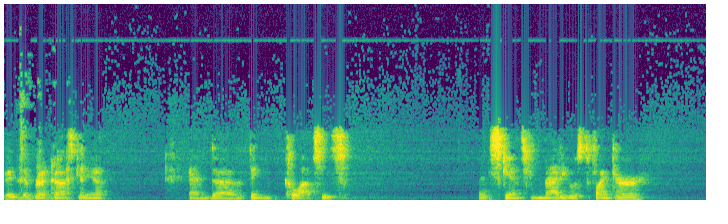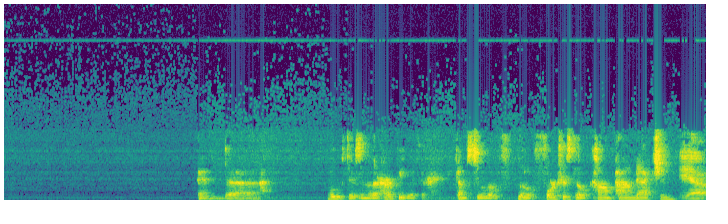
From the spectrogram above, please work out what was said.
right in the bread basket, yeah, and uh, the thing collapses. And he scans for Maddie, goes to find her. And uh, ooh, there's another harpy with her. Comes to a little little fortress, little compound action. Yeah.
